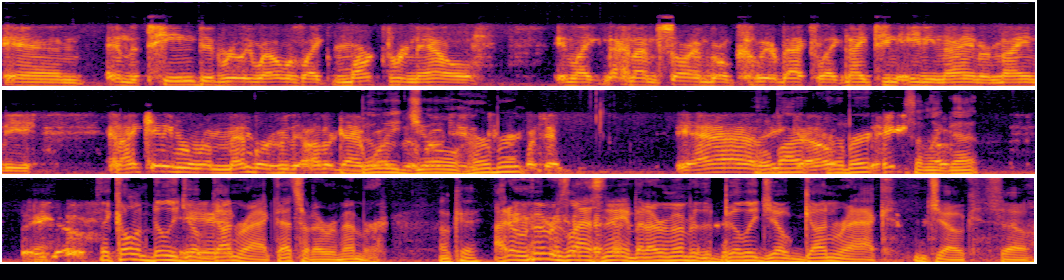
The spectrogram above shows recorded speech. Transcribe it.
and and the team did really well was like Mark Brunell in like. And I'm sorry, I'm going clear back to like 1989 or 90, and I can't even remember who the other guy Billy was. that Joe Herbert? with him. Yeah, there you Hobert, go. Herbert, There you something like that. There you go. They call him Billy Joe Yeah. Gunrack. That's what I remember. Okay. I don't remember his last name, but I remember the Billy Joe Gunrack joke. So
